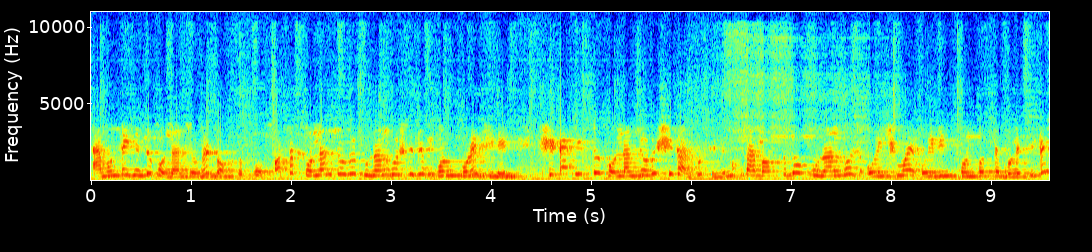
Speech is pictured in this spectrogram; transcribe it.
এমনটাই কিন্তু কল্যাণ চৌবের বক্তব্য। অর্থাৎ কল্যাণ চৌবে কুণাল ঘোষকে যে ফোন করেছিলেন, সেটা কিন্তু কল্যাণ চৌবে স্বীকার করছেন এবং তার বক্তব্য, কুণাল ঘোষ ওই সময় ওই দিন ফোন করতে বলেছিলেন,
